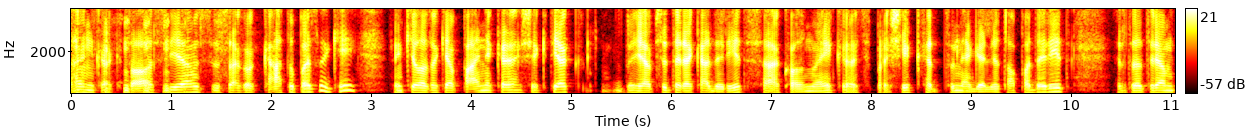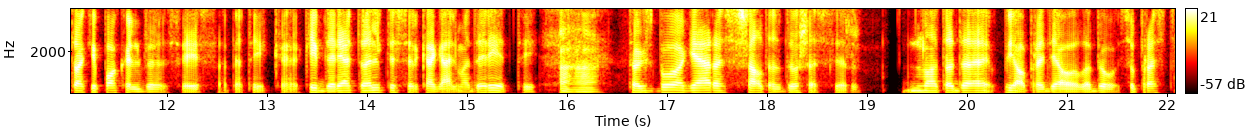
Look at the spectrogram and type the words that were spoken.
ant kaktos jiems, jis sako, ką tu pasakei? Ten kilo tokia panika šiek tiek, jie apsitarė, ką daryti, sako, nueik, atsiprašyk, kad tu negali to padaryti. Ir tada turėjom tokį pokalbį su jais apie tai, ka- kaip dėrėtų elgtis ir ką galima daryti. Tai aha toks buvo geras šaltas dušas ir nuo tada jo pradėjau labiau suprast,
